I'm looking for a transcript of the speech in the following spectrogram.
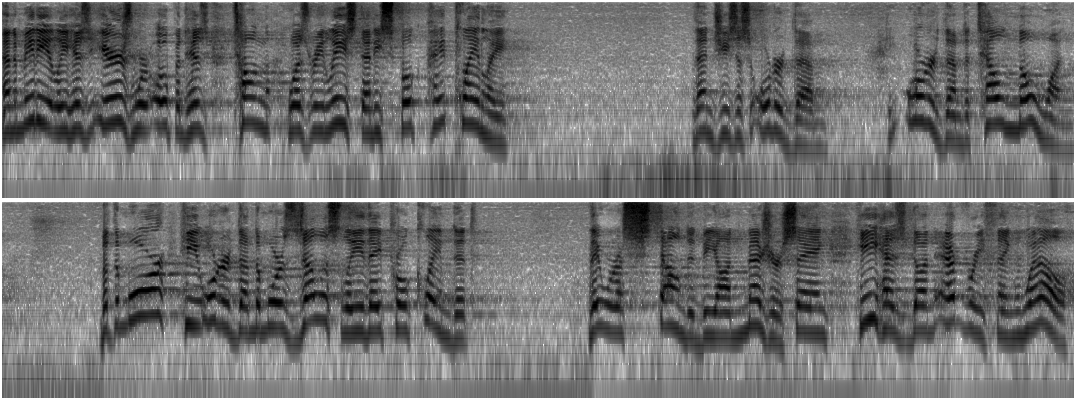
And immediately his ears were opened, his tongue was released, and he spoke plainly. Then Jesus ordered them, he ordered them to tell no one. But the more he ordered them, the more zealously they proclaimed it. They were astounded beyond measure, saying, He has done everything well.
